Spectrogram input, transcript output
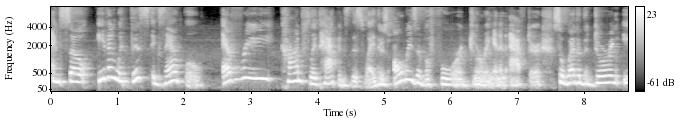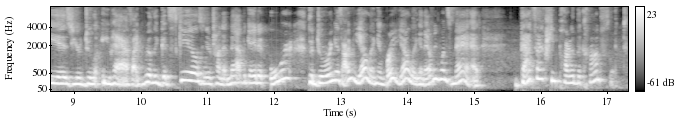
and so even with this example every conflict happens this way. There's always a before, during, and an after. So whether the during is you're doing you have like really good skills and you're trying to navigate it, or the during is I'm yelling and we're yelling and everyone's mad that's actually part of the conflict.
